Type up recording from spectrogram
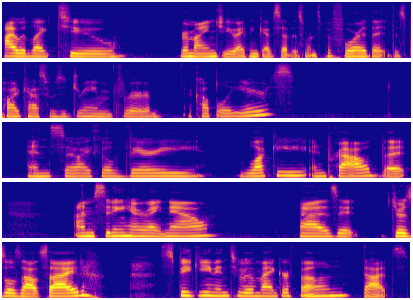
I would like to remind you, I think I've said this once before, that this podcast was a dream for a couple of years. And so I feel very lucky and proud that I'm sitting here right now as it drizzles outside, speaking into a microphone that's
